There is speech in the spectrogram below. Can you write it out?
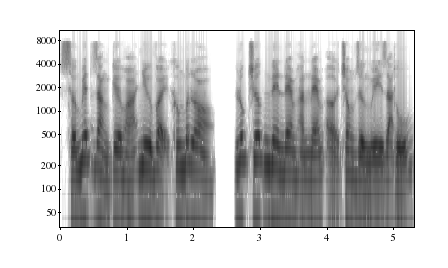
sớm biết rằng kia hóa như vậy không bất lo, lúc trước nên đem hắn ném ở trong rừng uy dạ thú.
